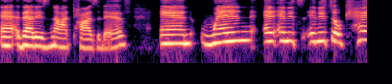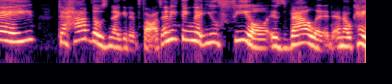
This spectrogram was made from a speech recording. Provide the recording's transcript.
uh, that is not positive. And when and, and it's and it's okay to have those negative thoughts. Anything that you feel is valid and okay.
